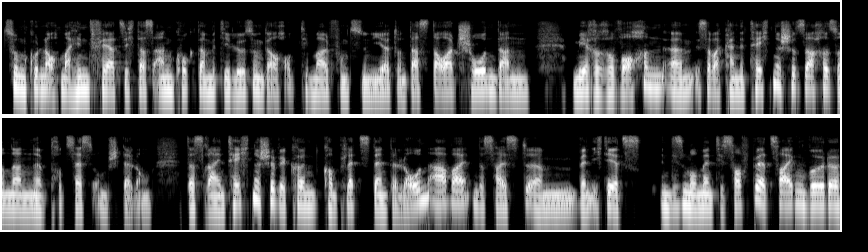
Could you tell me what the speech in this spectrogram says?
zum Kunden auch mal hinfährt, sich das anguckt, damit die Lösung da auch optimal funktioniert. Und das dauert schon dann mehrere Wochen, ähm, ist aber keine technische Sache, sondern eine Prozessumstellung. Das rein technische, wir können komplett standalone arbeiten. Das heißt, ähm, wenn ich dir jetzt in diesem Moment die Software zeigen würde,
